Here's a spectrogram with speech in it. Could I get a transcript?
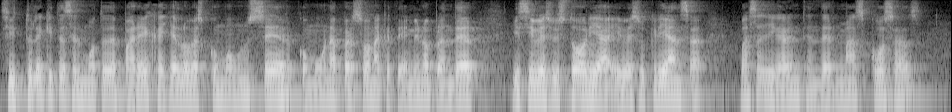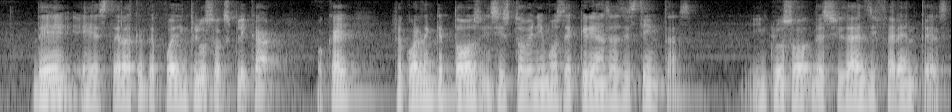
Si tú le quitas el mote de pareja y ya lo ves como un ser, como una persona que te vino a aprender, y si ves su historia y ves su crianza, vas a llegar a entender más cosas de este, las que te puede incluso explicar, ¿ok? Recuerden que todos, insisto, venimos de crianzas distintas, incluso de ciudades diferentes,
